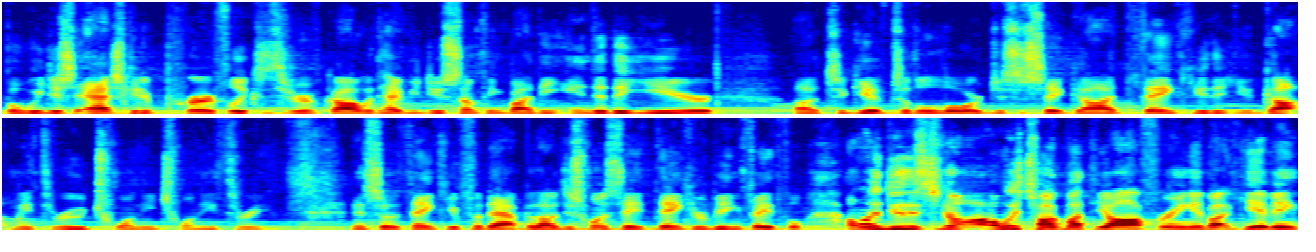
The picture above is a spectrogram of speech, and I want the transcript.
But we just ask you to prayerfully consider if God would have you do something by the end of the year uh, to give to the Lord, just to say, God, thank you that you got me through 2023. And so thank you for that. But I just want to say thank you for being faithful. I want to do this. You know, I always talk about the offering, about giving,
